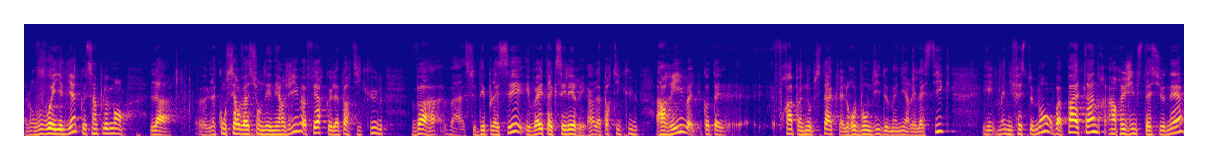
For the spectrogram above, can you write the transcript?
Alors vous voyez bien que simplement la, euh, la conservation de l'énergie va faire que la particule va, se déplacer et va être accélérée. Hein. La particule arrive, quand elle frappe un obstacle, elle rebondit de manière élastique, et manifestement, on ne va pas atteindre un régime stationnaire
